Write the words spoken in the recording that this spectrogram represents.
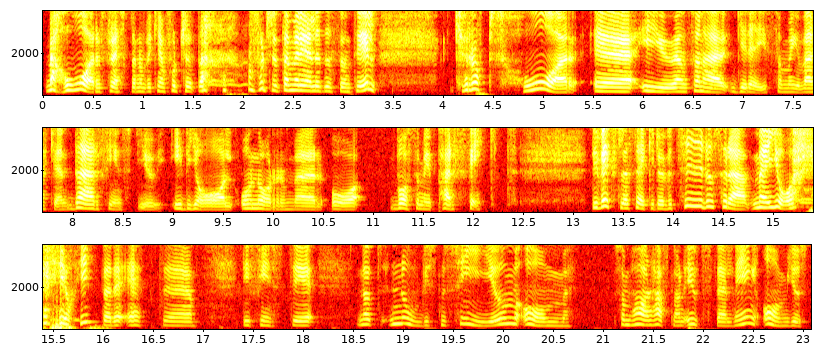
med hår förresten, om vi kan fortsätta, fortsätta med det en liten stund till. Kroppshår eh, är ju en sån här grej som är verkligen, där finns det ju ideal och normer och vad som är perfekt. Det växlar säkert över tid och sådär, men jag, jag hittade ett, eh, det finns det något nordiskt museum om, som har haft någon utställning om just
